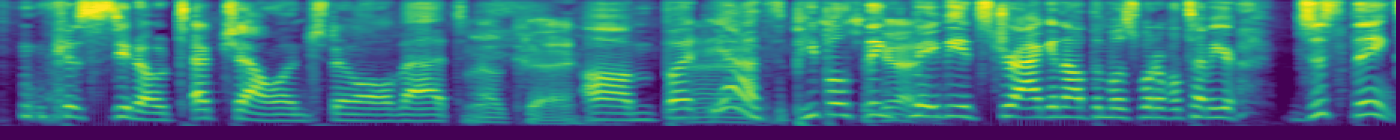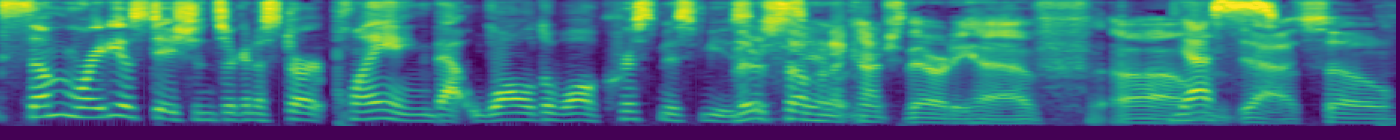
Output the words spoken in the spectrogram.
because you know tech challenged and all that. Okay. Um, but yeah, it's, people So think good. maybe it's dragging out the most wonderful time of year. Just think, some radio stations are going to start playing that wall to wall Christmas music. There's some in the country they already have. Um, Yes. Yeah, so,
